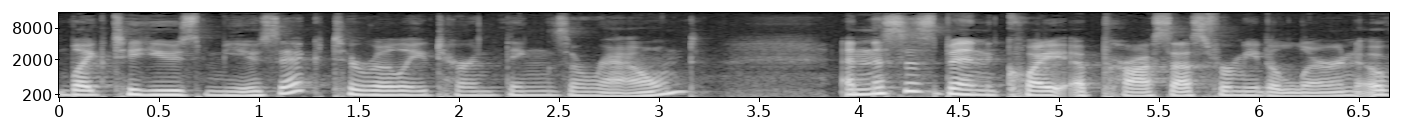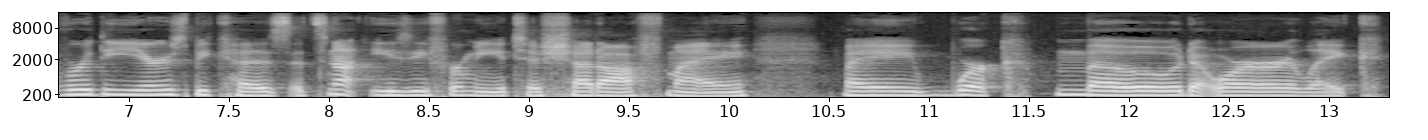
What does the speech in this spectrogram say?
like to use music to really turn things around. And this has been quite a process for me to learn over the years because it's not easy for me to shut off my my work mode or like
